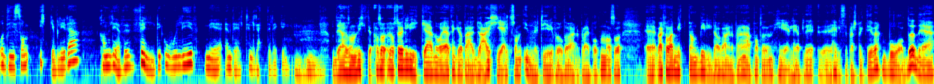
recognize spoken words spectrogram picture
Og de som ikke blir det, kan leve veldig gode liv med en del tilrettelegging. Og Det er jo sånn viktig altså, Og så liker jeg nå Jeg tenker at er, du er jo helt sånn innertier i forhold til vernepleiepotten. Altså, I hvert fall er mitt bilde av vernepleierne er på en måte den helhetlige eh, helseperspektivet. Både det,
